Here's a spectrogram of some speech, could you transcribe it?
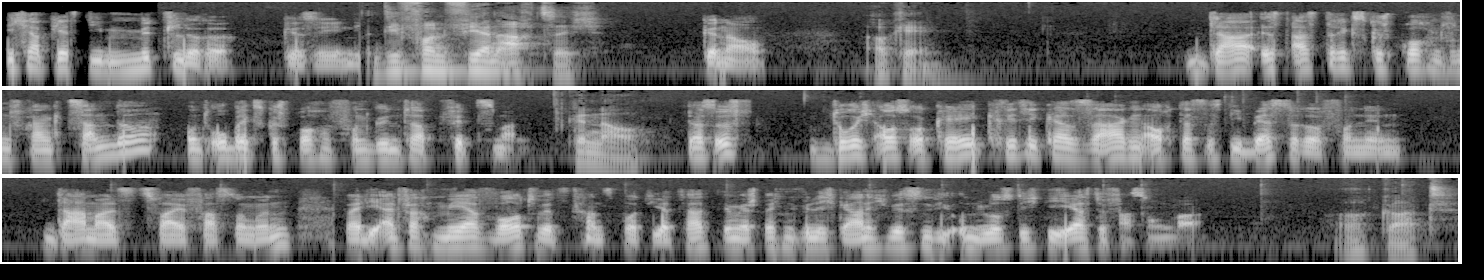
Ich habe jetzt die mittlere gesehen. Die von 84. Genau. Okay. Da ist Asterix gesprochen von Frank Zander und Obelix gesprochen von Günther Pfitzmann. Genau. Das ist durchaus okay. Kritiker sagen auch, das ist die bessere von den damals zwei Fassungen, weil die einfach mehr Wortwitz transportiert hat. Dementsprechend will ich gar nicht wissen, wie unlustig die erste Fassung war. Oh Gott.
